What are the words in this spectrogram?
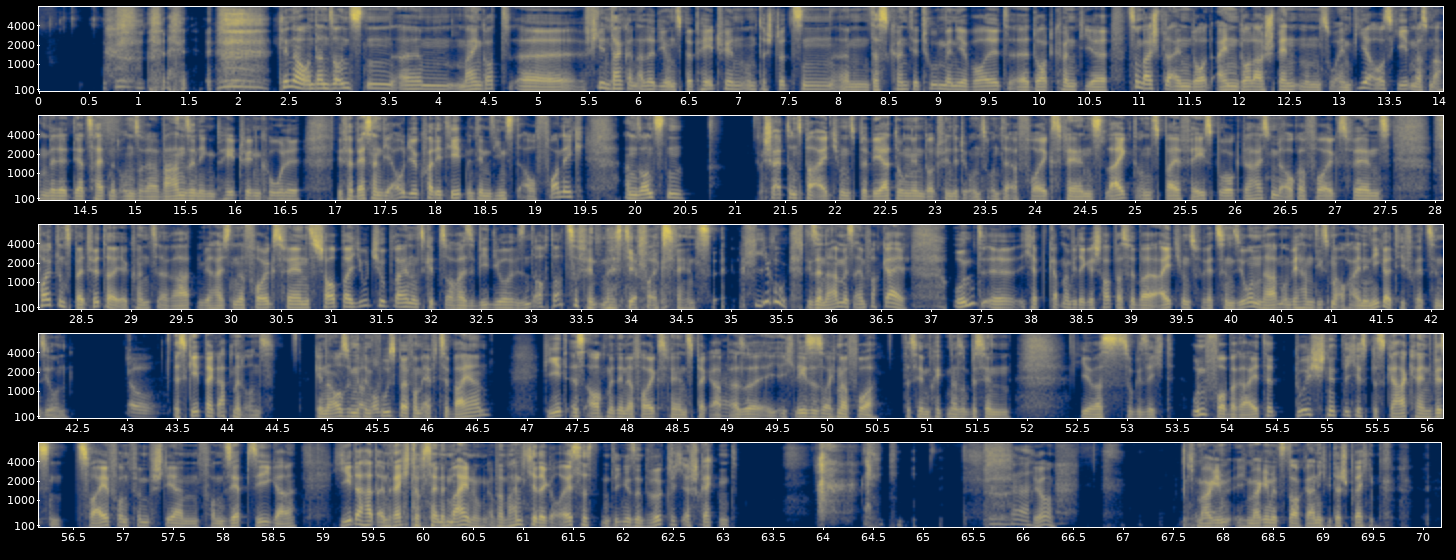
genau, und ansonsten, ähm, mein Gott, äh, vielen Dank an alle, die uns bei Patreon unterstützen. Ähm, das könnt ihr tun, wenn ihr wollt. Äh, dort könnt ihr zum Beispiel einen, dort einen Dollar spenden und so ein Bier ausgeben. Was machen wir derzeit mit unserer wahnsinnigen Patreon-Kohle? Wir verbessern die Audioqualität mit dem Dienst auf Phonic. Ansonsten Schreibt uns bei iTunes Bewertungen, dort findet ihr uns unter Erfolgsfans. Liked uns bei Facebook, da heißen wir auch Erfolgsfans. Folgt uns bei Twitter, ihr könnt es erraten, wir heißen Erfolgsfans. Schaut bei YouTube rein, uns gibt's auch als Video. Wir sind auch dort zu finden als die Erfolgsfans. Juhu, dieser Name ist einfach geil. Und äh, ich habe gerade mal wieder geschaut, was wir bei iTunes für Rezensionen haben und wir haben diesmal auch eine Negativrezension. Oh. Es geht bergab mit uns. Genauso mit Warum? dem Fußball vom FC Bayern geht es auch mit den Erfolgsfans bergab. Ja. Also ich lese es euch mal vor. Deswegen kriegt man so ein bisschen hier was zu Gesicht. Unvorbereitet, durchschnittliches bis gar kein Wissen. Zwei von fünf Sternen von Sepp Seger. Jeder hat ein Recht auf seine Meinung, aber manche der geäußersten Dinge sind wirklich erschreckend. ja. ja. Ich mag, ihm, ich mag ihm jetzt doch gar nicht widersprechen.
